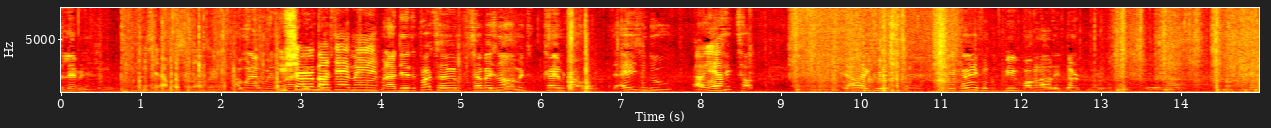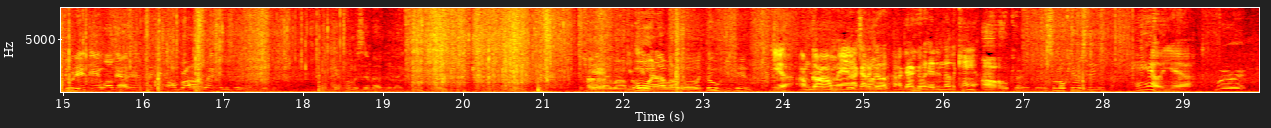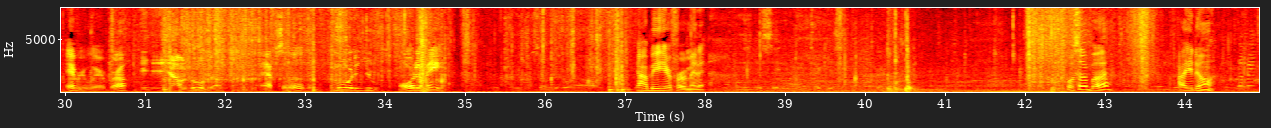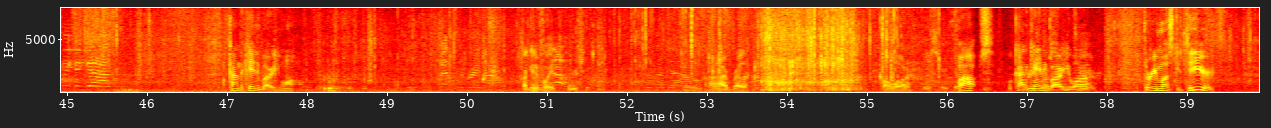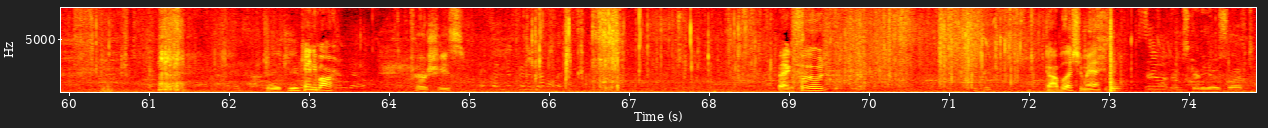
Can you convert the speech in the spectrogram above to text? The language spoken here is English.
celebrity. He said I'm a celebrity. I- when I- when- when You I sure did about first- that, man? When I did the first time, Salvation Army came and told me, the Asian dude Oh yeah. on TikTok. Yeah, all right, Chris. Yeah, I ain't finna be walking all that dirt, man. Hell nah. Can't do that then walk out here like, on Broadway. I can't be looking like that. Can't put myself out there like that. I'm trying to like where I'm Get going, another not what I'm going through. You feel me? Yeah, I'm gone, man. I gotta go. I gotta go hit another camp. Oh, okay, okay. There's some more camps there? Hell yeah, Word. Everywhere, bro. And, and y'all know about it. Absolutely, More than you. more than me. Okay, so, I'll be here for a minute. I'm gonna leave this sitting. I'm gonna take his. What's up, bud? How you doing? Somebody's leaving gas. What kind of candy bar you want? Expensive right now. I'll get it for you. All right, brother. Cold water. Pops, what kind of candy bar you want? Three Musketeer. Thank you. Candy bar? Hershey's. I'm just gonna double it. Bag of food. God bless you, man. Have them Skedios left?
